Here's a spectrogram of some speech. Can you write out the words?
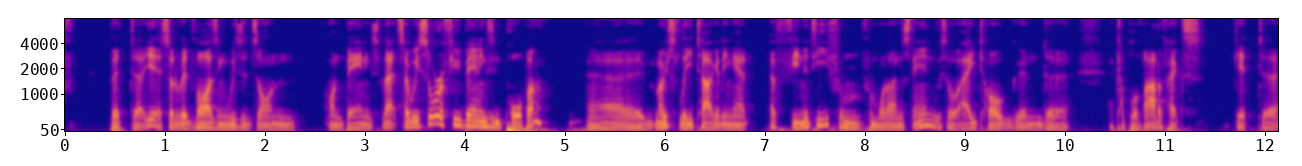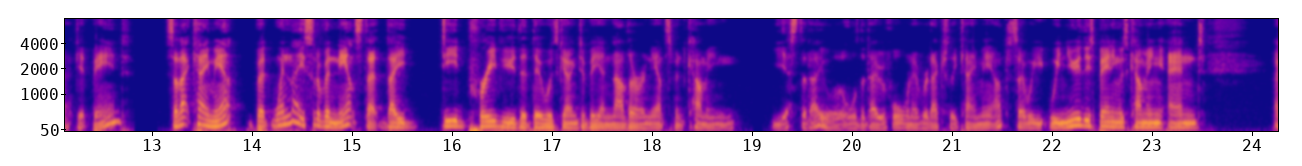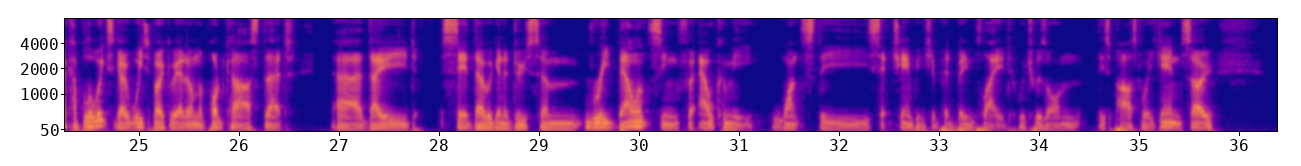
but uh, yeah, sort of advising wizards on on bannings for that. So we saw a few bannings in pauper, uh, mostly targeting at affinity, from from what I understand. We saw ATOG and uh, a couple of artifacts get uh, get banned. So that came out, but when they sort of announced that, they did preview that there was going to be another announcement coming yesterday or, or the day before, whenever it actually came out. So we, we knew this banning was coming, and a couple of weeks ago we spoke about it on the podcast that uh, they'd said they were going to do some rebalancing for alchemy once the set championship had been played, which was on this past weekend. So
